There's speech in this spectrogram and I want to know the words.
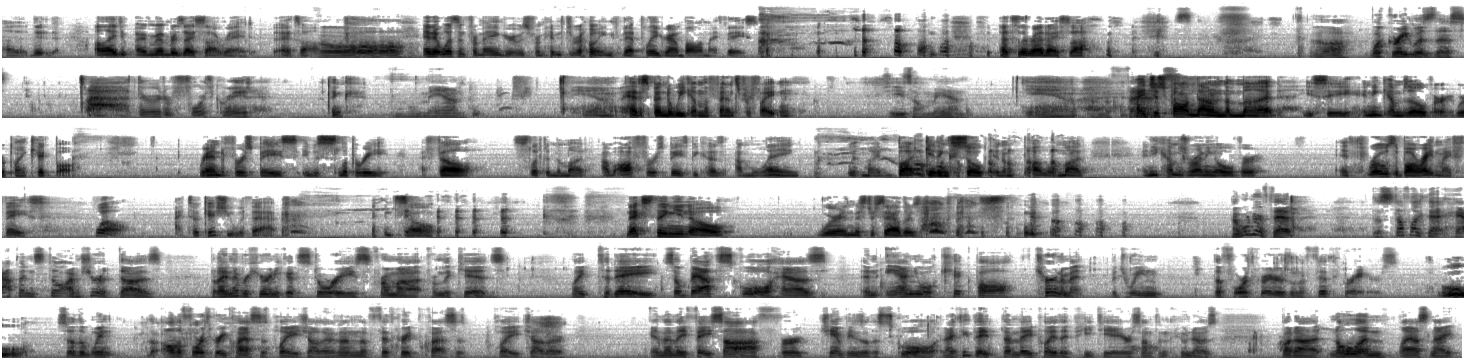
Uh, the, all I, do, I remember is I saw red. That's all. oh. And it wasn't from anger. It was from him throwing that playground ball in my face. That's the red I saw. oh. What grade was this? Ah, Third or fourth grade, I think. Oh, man. Yeah, had to spend a week on the fence for fighting. Jeez, oh, man. Yeah. On the fence. I had just fallen down in the mud, you see, and he comes over. We were playing kickball. Ran to first base. It was slippery. I fell, slipped in the mud. I'm off first base because I'm laying with my butt getting soaked in a puddle of mud. And he comes running over and throws the ball right in my face. Well, I took issue with that. and so, next thing you know, we're in Mr. Sadler's office. I wonder if that does stuff like that happen still. I'm sure it does, but I never hear any good stories from uh, from the kids. Like today, so Bath School has an annual kickball tournament between the fourth graders and the fifth graders. Ooh. So the win, the, all the fourth grade classes play each other, and then the fifth grade classes play each other, and then they face off for champions of the school. And I think they then they play the PTA or something. Who knows? But uh, Nolan last night,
